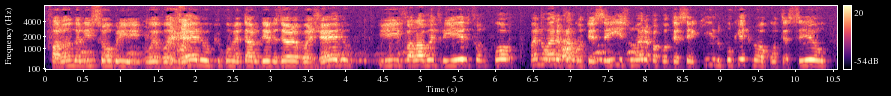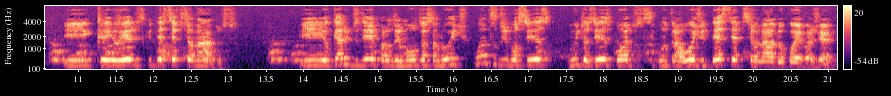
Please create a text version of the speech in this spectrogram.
falando ali sobre o evangelho, que o comentário deles era o evangelho, e falavam entre eles, falando, "Pô, mas não era para acontecer isso, não era para acontecer aquilo, por que, que não aconteceu? E creio eles que decepcionados. E eu quero dizer para os irmãos dessa noite, quantos de vocês muitas vezes pode se encontrar hoje decepcionado com o Evangelho.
